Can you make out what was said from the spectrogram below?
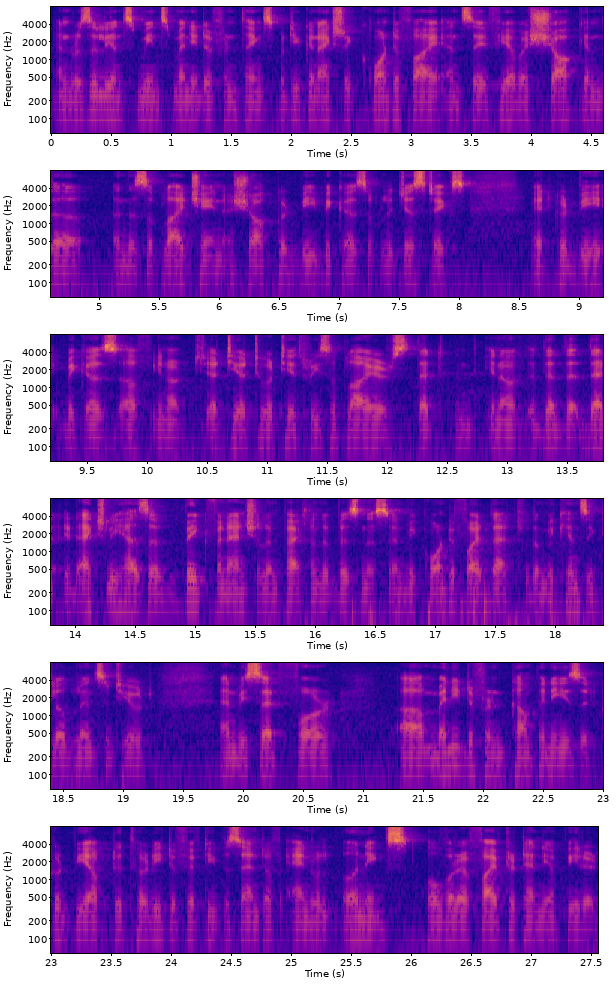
And resilience means many different things, but you can actually quantify and say if you have a shock in the in the supply chain, a shock could be because of logistics, it could be because of you know a tier two or tier three suppliers that you know that, that, that it actually has a big financial impact on the business. And we quantified that through the McKinsey Global Institute, and we said for uh, many different companies, it could be up to 30 to 50 percent of annual earnings over a five to 10 year period.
